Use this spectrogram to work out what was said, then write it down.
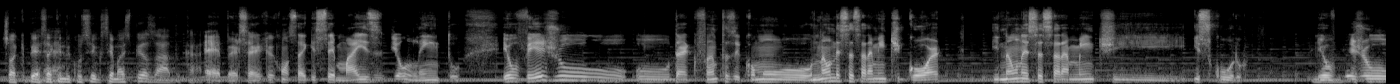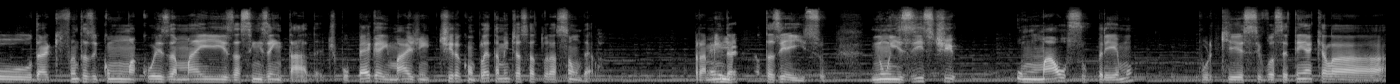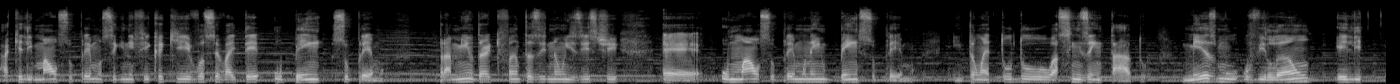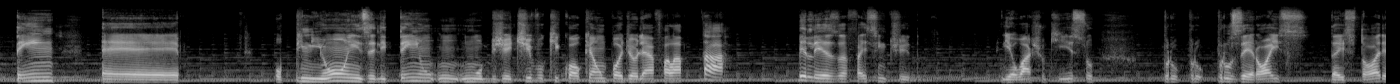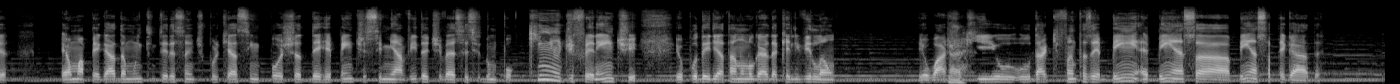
Só que Berserk é. ainda consegue ser mais pesado, cara. É, Berserk consegue ser mais violento. Eu vejo o Dark Fantasy como não necessariamente gore e não necessariamente escuro. Eu uhum. vejo o Dark Fantasy como uma coisa mais acinzentada. Tipo, pega a imagem e tira completamente a saturação dela. Para é mim, Dark Fantasy é isso. Não existe o mal supremo, porque se você tem aquela, aquele mal supremo, significa que você vai ter o bem supremo. Para mim, o Dark Fantasy não existe é, o mal supremo nem o bem supremo. Então é tudo acinzentado. Mesmo o vilão, ele tem é, opiniões, ele tem um, um, objetivo que qualquer um pode olhar e falar: tá, beleza, faz sentido. E eu acho que isso, pro, pro, pros heróis da história, é uma pegada muito interessante, porque assim, poxa, de repente, se minha vida tivesse sido um pouquinho diferente, eu poderia estar no lugar daquele vilão. Eu acho é. que o, o, Dark Fantasy é bem, é bem essa, bem essa pegada.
